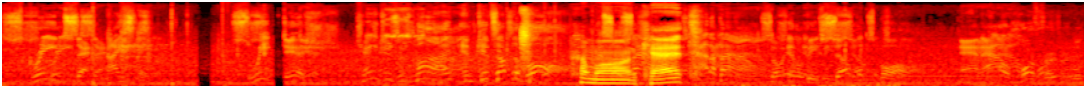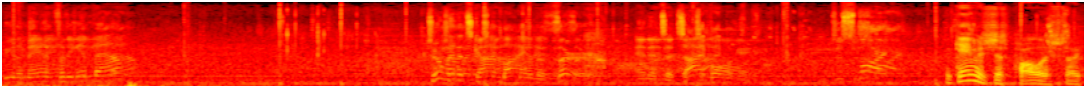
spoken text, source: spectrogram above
Screen set nicely. Sweet dish. Changes his mind and gives up the ball. Come on. Cat. It's Out of bounds, so it'll be Celtics ball. And Al Horford will be the man for the inbound. Two minutes gone by in the third, and it's a tie ball game. Too smart. The game is just polished. Like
